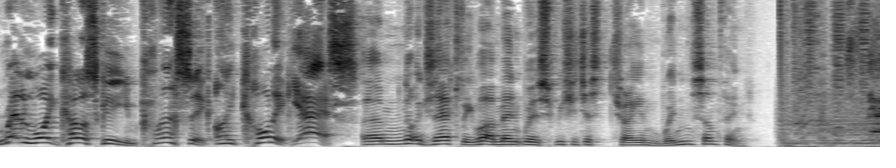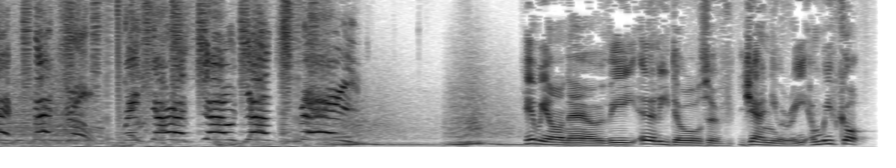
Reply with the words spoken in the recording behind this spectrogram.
Red and white colour scheme. Classic, iconic, yes. Um, not exactly. What I meant was we should just try and win something. Step Petrol with Gareth Jones on speed! Here we are now, the early doors of January, and we've got a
